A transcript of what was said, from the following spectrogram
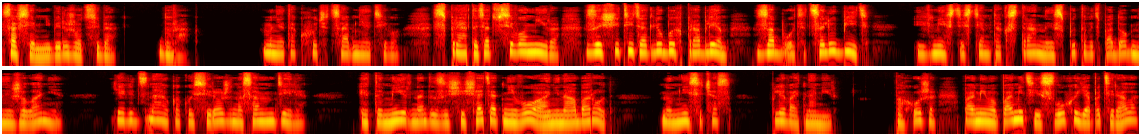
Совсем не бережет себя. Дурак. Мне так хочется обнять его, спрятать от всего мира, защитить от любых проблем, заботиться, любить. И вместе с тем так странно испытывать подобные желания. Я ведь знаю, какой Сережа на самом деле. Это мир надо защищать от него, а не наоборот. Но мне сейчас плевать на мир. Похоже, помимо памяти и слуха я потеряла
